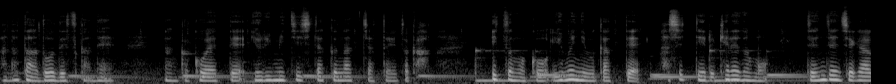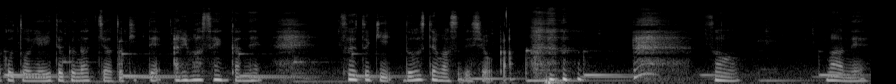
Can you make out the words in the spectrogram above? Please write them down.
あなたはどうですかね？なんかこうやって寄り道したくなっちゃったりとかいつもこう夢に向かって走っているけれども全然違うことをやりたくなっちゃう時ってありませんかね？そういう時どうしてますでしょうか？そう。まあね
